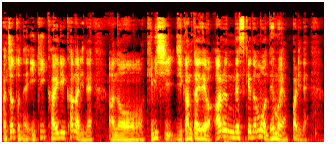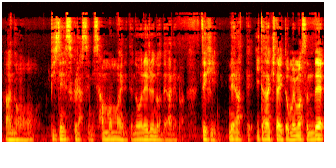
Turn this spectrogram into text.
まあ、ちょっとね、行き帰りかなりね、あのー、厳しい時間帯ではあるんですけども、でもやっぱりね、あのービジネスクラスに3万マイルで乗れるのであれば、ぜひ狙っていただきたいと思いますんで、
